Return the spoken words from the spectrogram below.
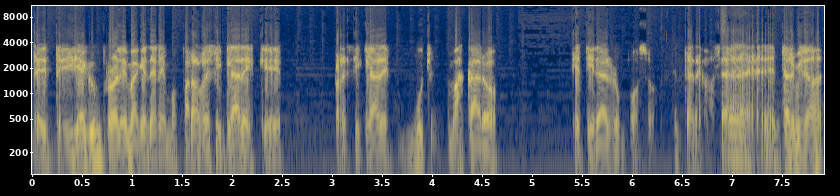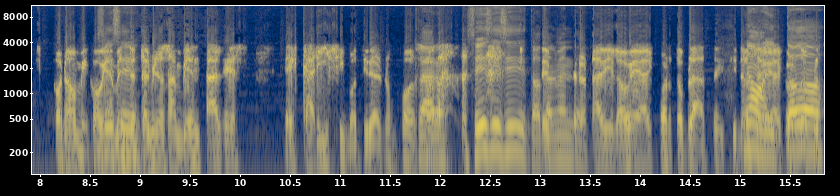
te, diría que un problema que tenemos para reciclar es que reciclar es mucho más caro que tirar en un pozo. O sea, en términos económicos, obviamente, en términos ambientales, es carísimo tirar en un pozo. Claro. Sí, sí, sí, totalmente. Pero nadie lo ve a corto plazo. Y si no, no todos,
